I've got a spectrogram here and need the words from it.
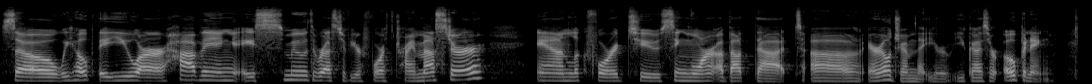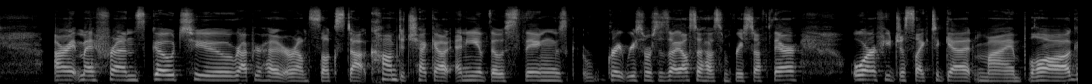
So we hope that you are having a smooth rest of your fourth trimester and look forward to seeing more about that uh, aerial gym that you you guys are opening. All right, my friends, go to wrapyourheadaroundsilks.com to check out any of those things. Great resources. I also have some free stuff there. Or if you'd just like to get my blog,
